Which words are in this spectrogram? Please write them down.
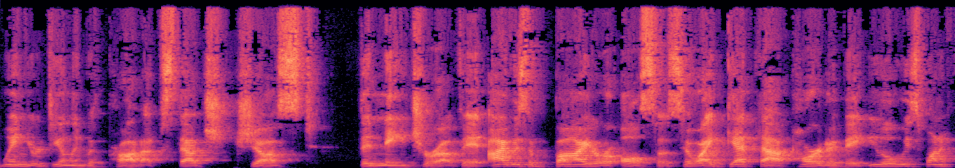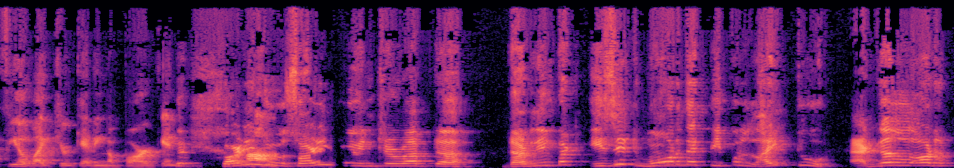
when you're dealing with products. That's just the nature of it. I was a buyer also, so I get that part of it. You always want to feel like you're getting a bargain. Sorry um, to sorry to interrupt. Uh, Darleen, but is it more that people like to haggle or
